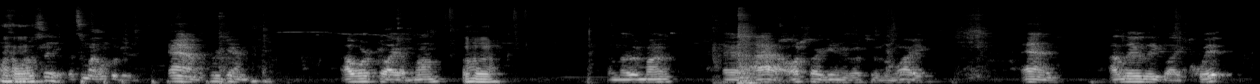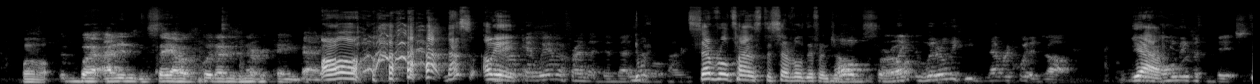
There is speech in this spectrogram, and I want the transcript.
I was. That's what my uncle did. And freaking, I worked for like a month, Uh huh. another month, and I had an all star game to go to in Hawaii. And I literally like quit, Well. but I didn't say I was quit. I just never came back. Oh, that's okay. Okay, we have a friend that did that several times. Several times to several different jobs. bro. Like literally, he never quit a job. He Yeah. only just ditched.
